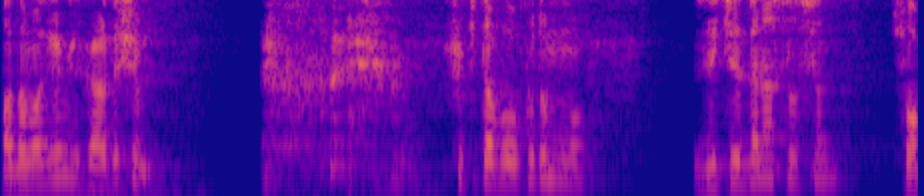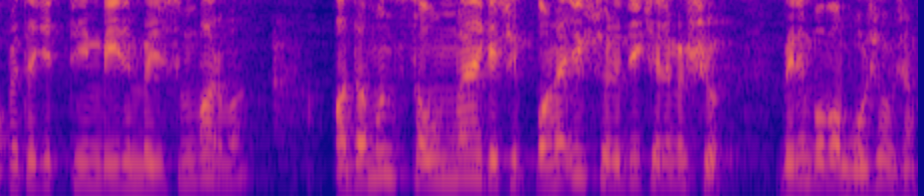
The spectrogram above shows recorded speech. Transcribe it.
Adama diyorum ki kardeşim, şu kitabı okudun mu? Zikirde nasılsın? Sohbete gittiğin bir ilim meclisin var mı? Adamın savunmaya geçip bana ilk söylediği kelime şu. Benim babam hoca hocam.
